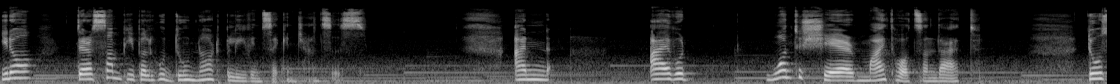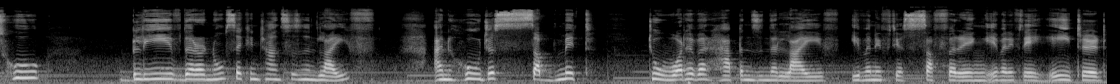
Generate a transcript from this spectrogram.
You know, there are some people who do not believe in second chances. And I would want to share my thoughts on that. Those who believe there are no second chances in life and who just submit to whatever happens in their life, even if they're suffering, even if they hate it,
